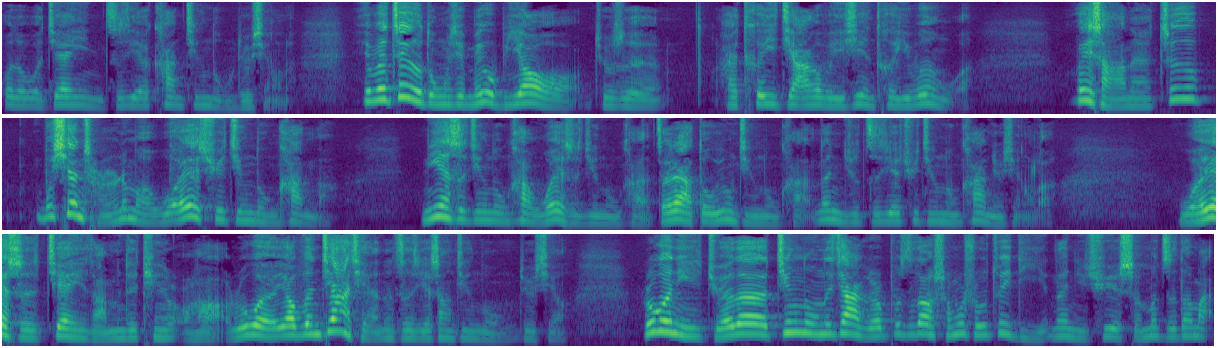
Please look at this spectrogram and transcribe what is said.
或者我建议你直接看京东就行了，因为这个东西没有必要，就是还特意加个微信，特意问我，为啥呢？这个不现成的吗？我也去京东看呐，你也是京东看，我也是京东看，咱俩都用京东看，那你就直接去京东看就行了。我也是建议咱们的听友哈，如果要问价钱，那直接上京东就行。如果你觉得京东的价格不知道什么时候最低，那你去什么值得买？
